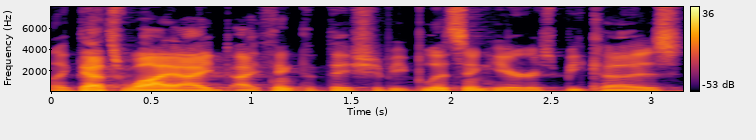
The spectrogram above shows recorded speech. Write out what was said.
Like that's why I, I think that they should be blitzing here is because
